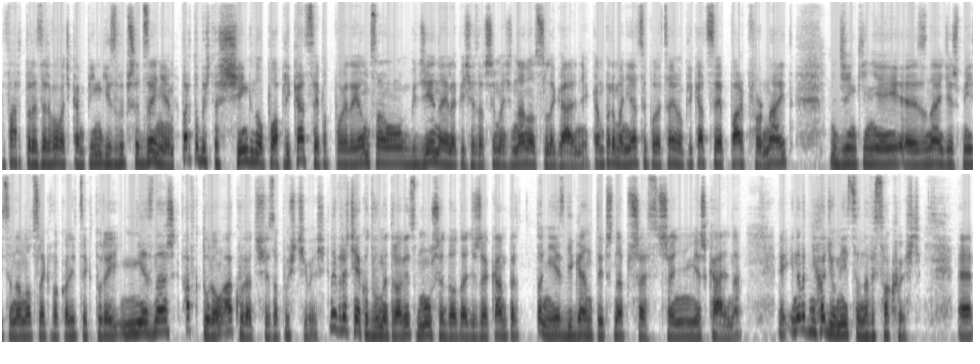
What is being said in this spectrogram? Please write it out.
warto rezerwować kampingi z wyprzedzeniem. Warto byś też sięgnął po aplikację podpowiadającą, gdzie najlepiej się zatrzymać na noc legalnie. Kampermaniacy polecają aplikację Park for Night. Dzięki niej e, znajdziesz miejsce na nocleg w okolicy, której nie znasz, a w którą akurat się zapuściłeś. No i wreszcie jako dwumetrowiec muszę dodać, że kamper to nie jest gigantyczna przestrzeń mieszkalna. E, I nawet nie chodzi o miejsca na wysokość. E,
